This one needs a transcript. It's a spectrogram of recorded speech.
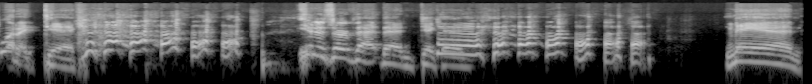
What a dick. you deserve that then, dickhead. Man.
